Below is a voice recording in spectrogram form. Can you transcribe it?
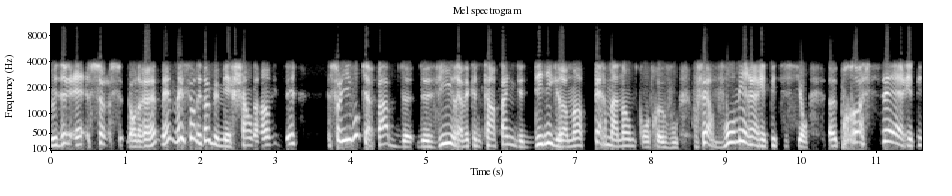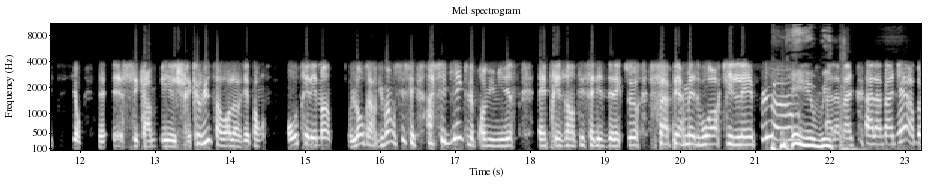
Je veux dire, euh, même, si on est un peu méchant, on aurait envie de dire, Seriez-vous capable de, vivre avec une campagne de dénigrement permanente contre vous, vous faire vomir à répétition, un procès à répétition? Euh, c'est comme, et je serais curieux de savoir leur réponse. Autre élément. L'autre argument aussi, c'est ah c'est bien que le premier ministre ait présenté sa liste de lecture. Ça permet de voir qu'il l'influence. Eh oui. à, la à, la manière de,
